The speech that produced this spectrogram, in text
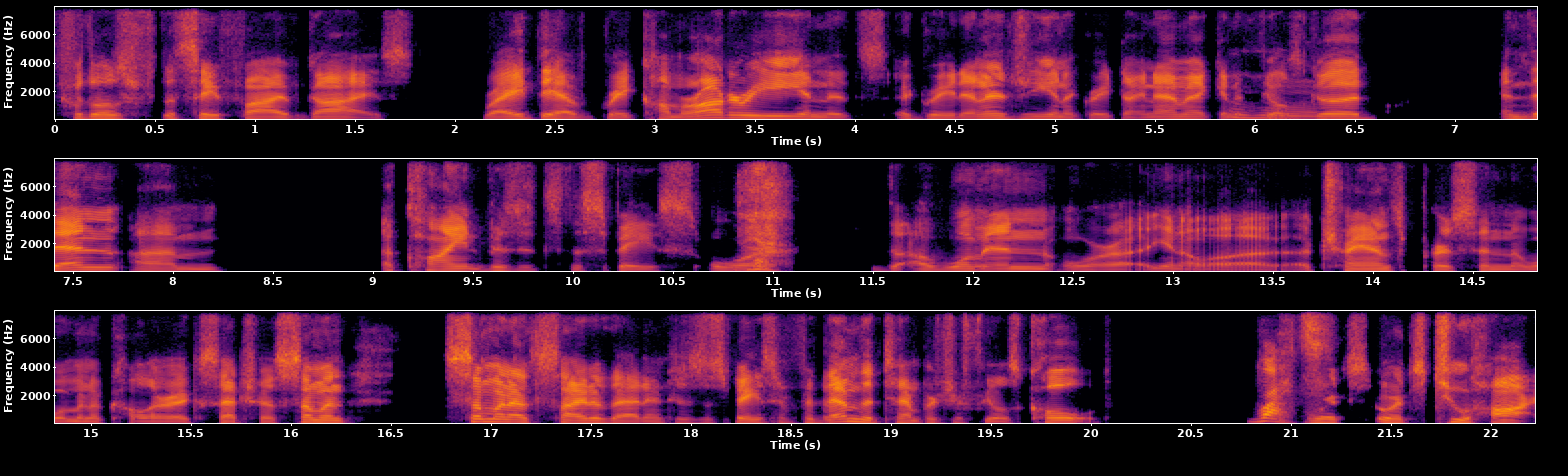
for those let's say five guys right? They have great camaraderie and it's a great energy and a great dynamic and it feels Mhm. good. And then um a client visits the space or the, a woman or a, you know a, a trans person a woman of color etc someone someone outside of that enters the space and for them the temperature feels cold. Right. or it's or it's too hot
